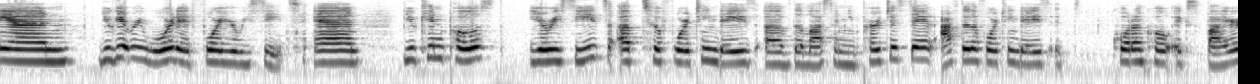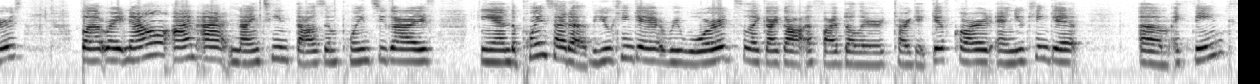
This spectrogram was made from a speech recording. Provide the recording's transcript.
and you get rewarded for your receipts and you can post your receipts up to 14 days of the last time you purchased it. After the 14 days, it quote unquote expires. But right now, I'm at 19,000 points, you guys. And the points add up. You can get rewards, like I got a $5 Target gift card, and you can get, um, I think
